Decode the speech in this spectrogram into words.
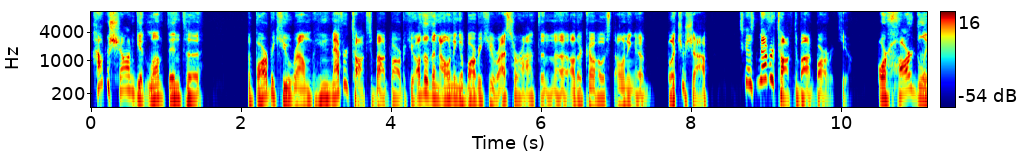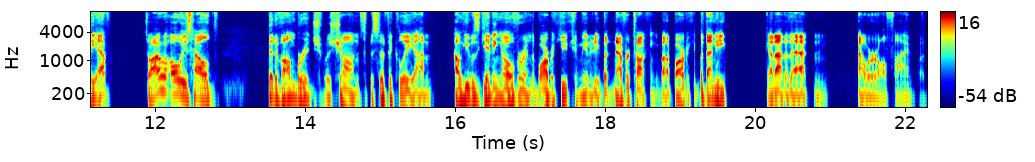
how does Sean get lumped into the barbecue realm? He never talks about barbecue other than owning a barbecue restaurant and the other co-host owning a butcher shop. These guys never talked about barbecue or hardly ever. So I always held a bit of umbrage with Sean specifically on how he was getting over in the barbecue community, but never talking about barbecue. But then he got out of that, and now we're all fine. But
